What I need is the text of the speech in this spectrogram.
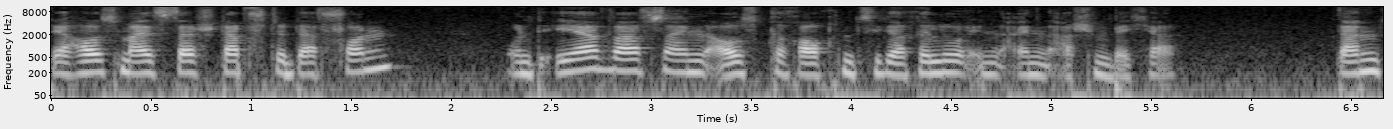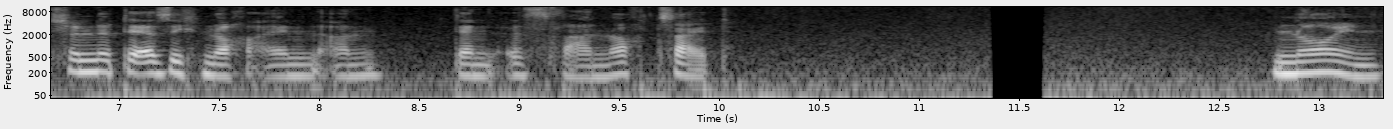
Der Hausmeister stapfte davon, und er warf seinen ausgerauchten Zigarillo in einen Aschenbecher. Dann zündete er sich noch einen an, denn es war noch Zeit. Neun.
